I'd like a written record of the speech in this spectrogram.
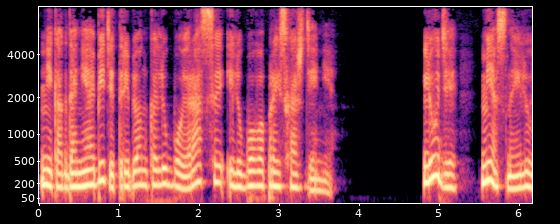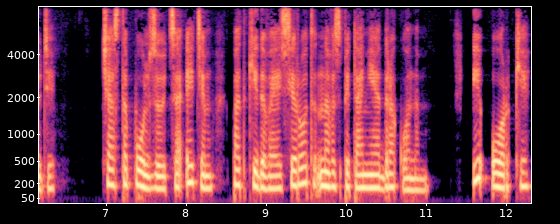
никогда не обидит ребенка любой расы и любого происхождения. Люди, местные люди, часто пользуются этим, подкидывая сирот на воспитание драконом. И орки.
